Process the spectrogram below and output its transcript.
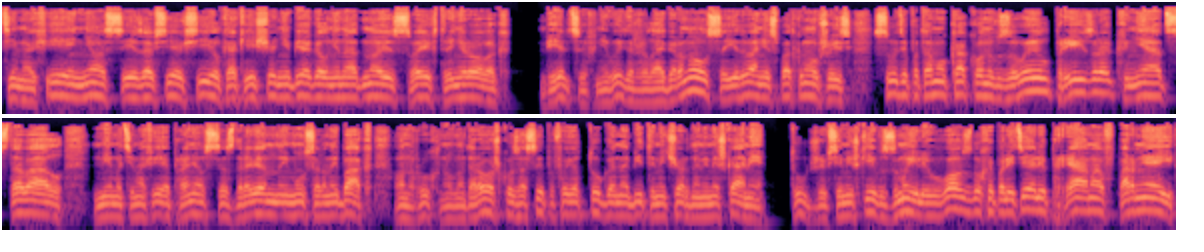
Тимофей несся изо всех сил, как еще не бегал ни на одной из своих тренировок. Бельцев не выдержал и обернулся, едва не споткнувшись. Судя по тому, как он взвыл, призрак не отставал. Мимо Тимофея пронесся здоровенный мусорный бак. Он рухнул на дорожку, засыпав ее туго набитыми черными мешками. Тут же все мешки взмыли в воздух и полетели прямо в парней.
